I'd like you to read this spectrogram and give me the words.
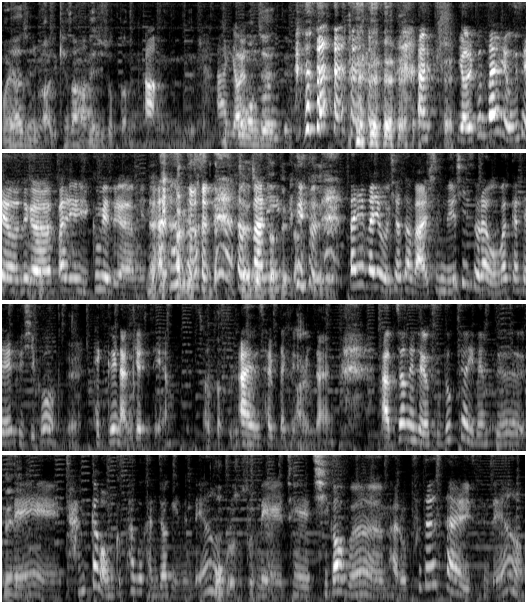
마리아즈님 아직 계산 안 해주셨다는 아. 게 있는데 좀 아, 입금 열 언제 분? 아, 열분 빨리 오세요. 제가 빨리 입금해 드려야 합니다. 네, 알겠습니다. 잘, 많이. 부탁드립니다. 예, 예. 빨리 빨리 오셔서 맛있는 시소라 오마카세 드시고 예, 댓글 남겨주세요. 잘 부탁드립니다. 아유, 잘 부탁드립니다. 앞전에 제가 구독자 이벤트 때 네네. 잠깐 언급하고 간 적이 있는데요. 오, 그러셨어요? 네, 제 직업은 바로 food stylist인데요.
